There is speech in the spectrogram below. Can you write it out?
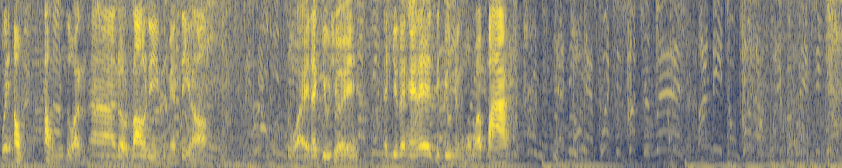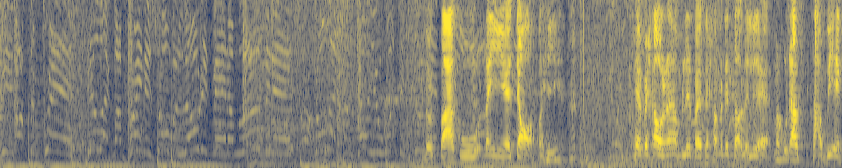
เฮ้ย เอา เอามันสวน อ่า โดดเบ้าดีกูเมียนตีเนาะสวย ได้คิวเฉย ได้คิวได้ไง ได้สกิลหนึ่งผมว่าปลา ดนปลากูในเจาะเฮ้ยแทบไปเข้านะทำเล่นไปแต่ถ้าไม่ได้ต่อเรื่อยๆมันคูลดาวน์สามวิเอง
